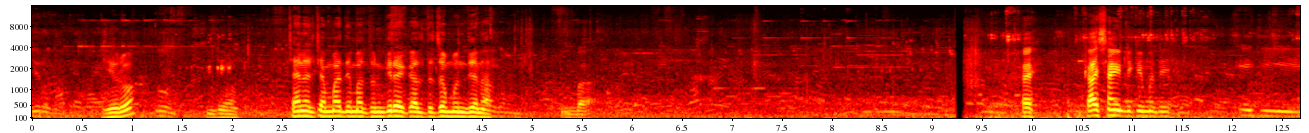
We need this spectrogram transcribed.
झिरो दोन. झिरो? दोन. दोन. चॅनलच्या माध्यमातून गिरायकाल तर जमून देणार. बर काय? काय सांगितली किंमत याची? याची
